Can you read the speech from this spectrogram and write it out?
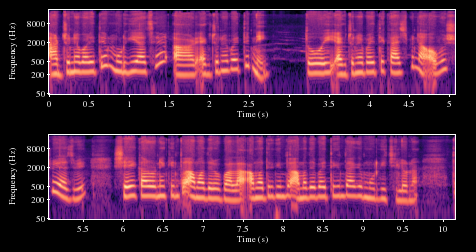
আটজনের বাড়িতে মুরগি আছে আর একজনের বাড়িতে নেই। তো ওই একজনের বাড়িতে কে আসবে না? অবশ্যই আসবে। সেই কারণে কিন্তু আমাদেরও পালা। আমাদের কিন্তু, আমাদের বাড়িতে কিন্তু আগে মুরগি ছিল না। তো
